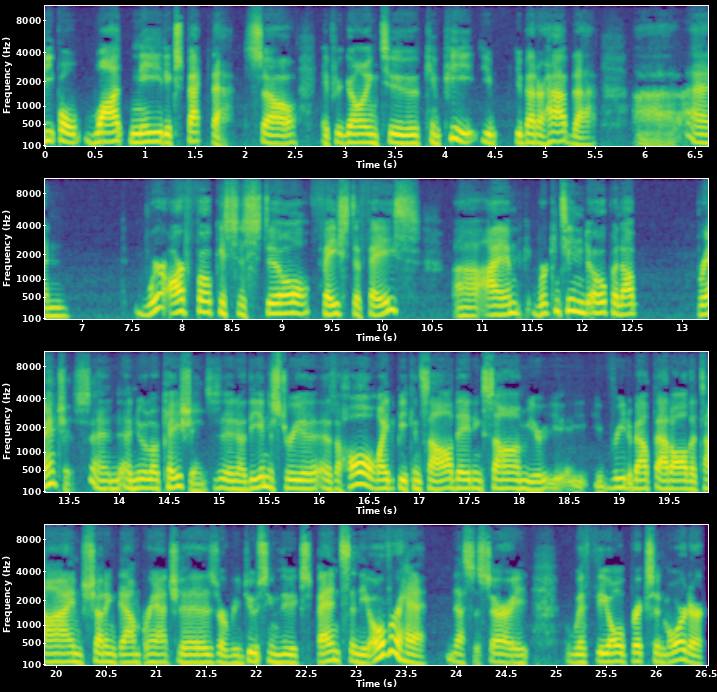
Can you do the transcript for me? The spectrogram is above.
people want, need, expect that. So, if you're going to compete, you you better have that. Uh, and where our focus is still face to face uh, I am we're continuing to open up branches and, and, new locations. You know, the industry as a whole might be consolidating some. you you read about that all the time, shutting down branches or reducing the expense and the overhead necessary with the old bricks and mortar.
